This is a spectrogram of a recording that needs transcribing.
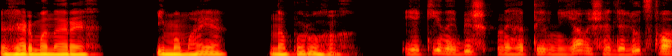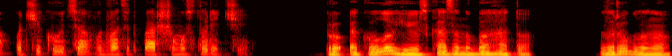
Германерех і Мамая на порогах. Які найбільш негативні явища для людства очікуються в 21 сторіччі? Про екологію сказано багато, зроблено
